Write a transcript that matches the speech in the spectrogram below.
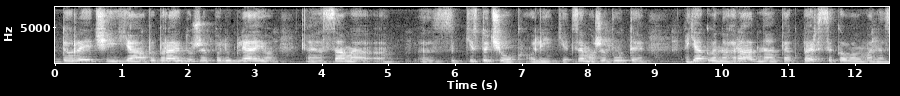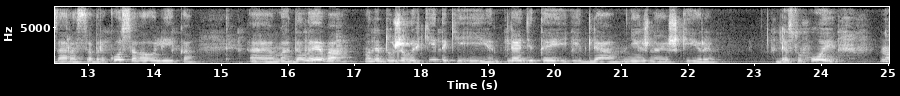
До речі, я вибираю дуже полюбляю е, саме е, з кісточок олійки. Це може бути як виноградна, так персикова. У мене зараз абрикосова олійка, мигдалева. Вони дуже легкі, такі і для дітей, і для ніжної шкіри, для сухої. Ну,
